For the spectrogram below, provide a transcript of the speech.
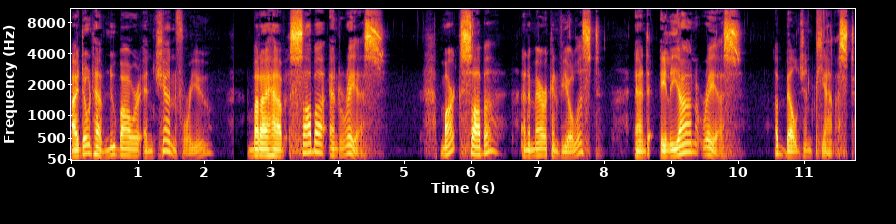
I don't have Neubauer and Chen for you, but I have Saba and Reyes. Mark Saba, an American violist, and Eliane Reyes, a Belgian pianist.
